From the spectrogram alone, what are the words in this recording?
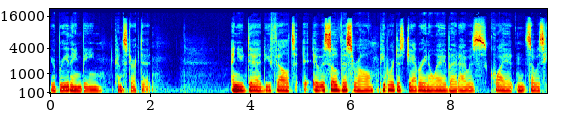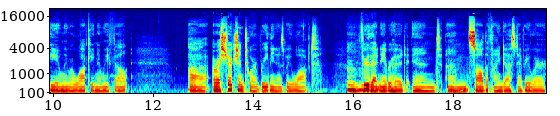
your breathing being constricted? And you did. You felt it was so visceral. People were just jabbering away, but I was quiet, and so was he. And we were walking, and we felt uh, a restriction to our breathing as we walked mm-hmm. through that neighborhood and um, mm-hmm. saw the fine dust everywhere.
